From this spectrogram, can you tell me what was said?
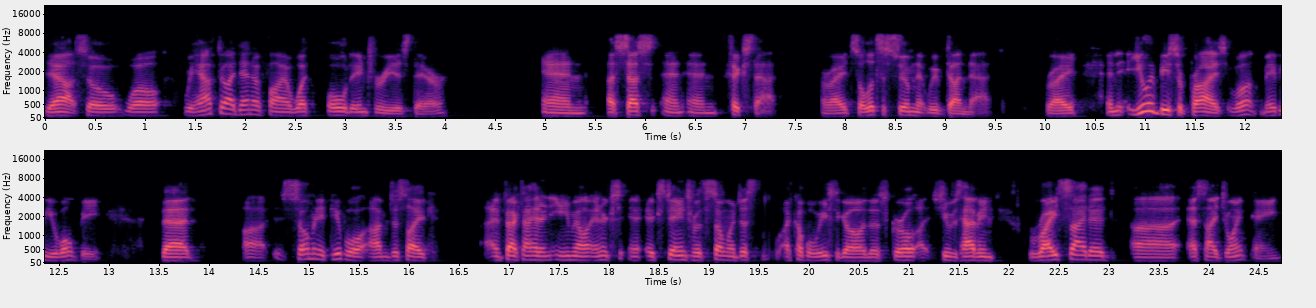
Yeah. So, well, we have to identify what old injury is there and assess and, and fix that. All right. So let's assume that we've done that. Right. And you would be surprised. Well, maybe you won't be that uh, so many people, I'm just like, in fact, I had an email in ex- exchange with someone just a couple weeks ago. This girl, she was having right-sided uh, SI joint pain,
